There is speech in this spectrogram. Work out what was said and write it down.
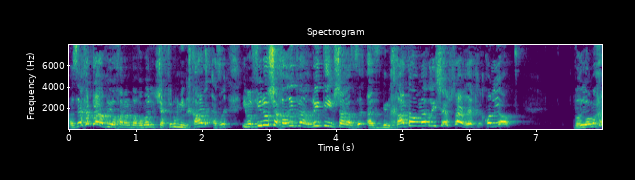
אז איך אתה רבי יוחנן בא ואומר לי שאפילו מנחה, אם אפילו שחרית וערבית אי אפשר, אז, אז מנחה אתה אומר לי שאפשר, איך יכול להיות? כבר יום אחר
